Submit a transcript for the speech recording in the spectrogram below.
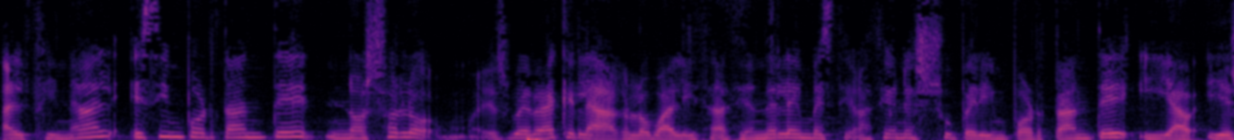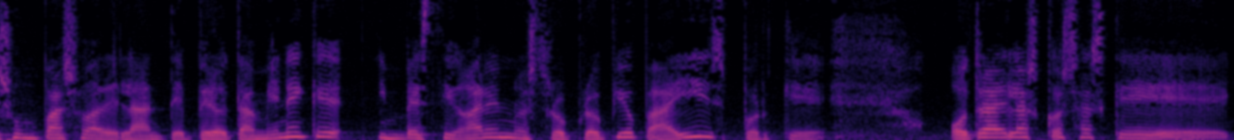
al final es importante, no solo, es verdad que la globalización de la investigación es súper importante y, es un paso adelante, pero también hay que investigar en nuestro propio país, porque otra de las cosas que,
